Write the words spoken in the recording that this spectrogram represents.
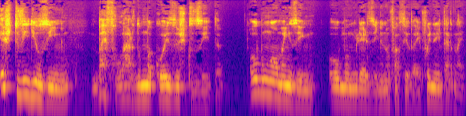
este videozinho vai falar de uma coisa esquisita. Houve um homenzinho ou uma mulherzinha, não faço ideia, foi na internet.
